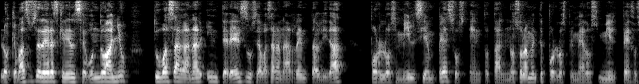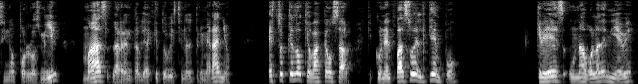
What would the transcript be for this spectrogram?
Lo que va a suceder es que en el segundo año tú vas a ganar intereses, o sea, vas a ganar rentabilidad por los 1100 pesos en total, no solamente por los primeros mil pesos, sino por los mil más la rentabilidad que tuviste en el primer año. ¿Esto qué es lo que va a causar? Que con el paso del tiempo crees una bola de nieve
